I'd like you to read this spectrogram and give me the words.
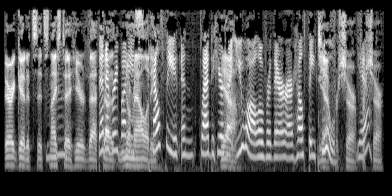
Very good. It's it's nice to hear that, That uh, everybody's normality. healthy, and glad to hear Yeah. that you all over there are healthy too. Yeah, for sure, Yeah. for sure.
